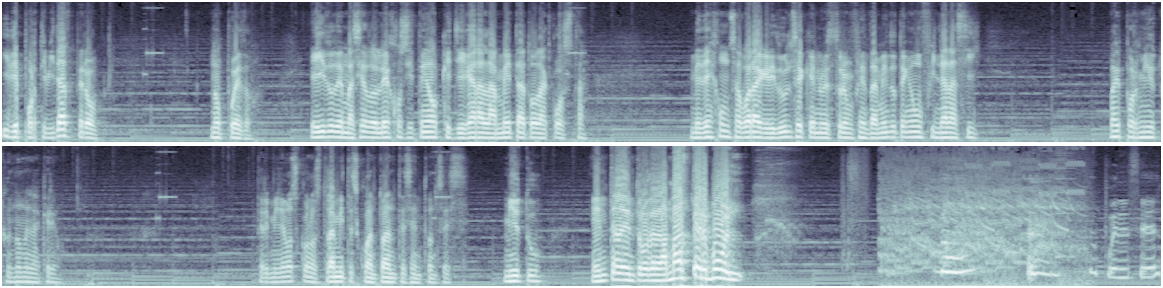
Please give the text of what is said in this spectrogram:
y deportividad, pero... No puedo. He ido demasiado lejos y tengo que llegar a la meta a toda costa. Me deja un sabor agridulce que nuestro enfrentamiento tenga un final así. Voy por Mewtwo, no me la creo. Terminemos con los trámites cuanto antes entonces. Mewtwo, entra dentro de la Master Ball. No, no puede ser.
